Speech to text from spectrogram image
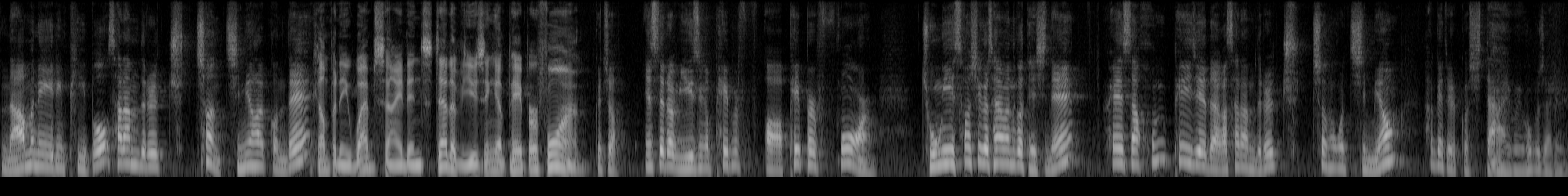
nominating people 사람들을 추천 지명할 건데 company website instead of using a paper form. 그렇죠? Instead of using a paper 어, paper form 종이 서식을 사용하는 것 대신에 회사 홈페이지에다가 사람들을 추천 혹은 지명하게 될 것이다. 이거예요, 후보자를.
